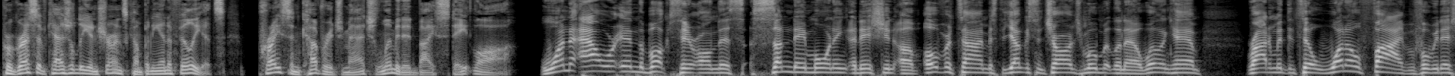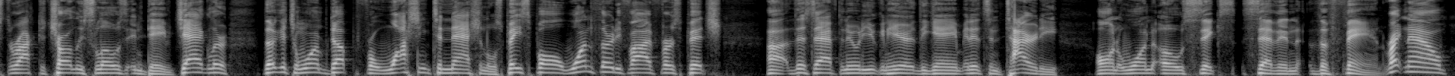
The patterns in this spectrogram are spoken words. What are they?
Progressive Casualty Insurance Company and Affiliates. Price and coverage match limited by state law. One hour in the books here on this Sunday morning edition of Overtime. It's the youngest in charge movement, Lynnell Willingham, riding with you till 105 before we dish the rock to Charlie Slowes and Dave Jageler. They'll get you warmed up for Washington Nationals baseball. 135 first pitch uh, this afternoon. You can hear the game in its entirety on 1067 The Fan. Right now,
